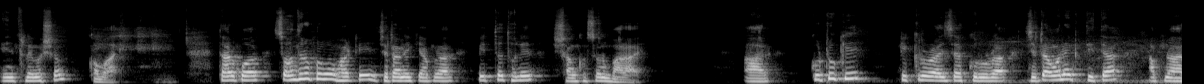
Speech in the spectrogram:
ইনফ্লেমেশন কমায়। তারপর চন্দ্রপ্রভা ভাটি যেটা নাকি আপনার পিত্তথলির সংকোচন বাড়ায়। আর কুটুকি পিক্রোরাইজা কুরুরা যেটা অনেক তিতা আপনার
